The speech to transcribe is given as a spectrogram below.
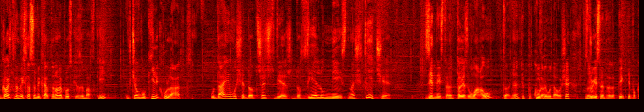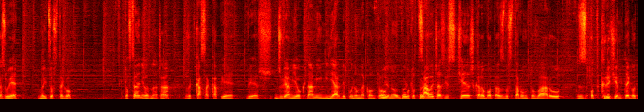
Gość wymyśla sobie kartonowe polskie zabawki i w ciągu kilku lat udaje mu się dotrzeć, wiesz, do wielu miejsc na świecie. Z jednej strony to jest wow, Tak. nie? typu kurde Tak. udało się, z drugiej strony to pięknie pokazuje, no i co z tego? To wcale nie oznacza, że kasa kapie, wiesz, drzwiami i oknami i miliardy płyną na konto, Nie, no tak- bo to tak. cały czas jest ciężka robota z dostawą towaru, z odkryciem tego,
